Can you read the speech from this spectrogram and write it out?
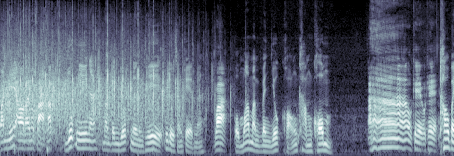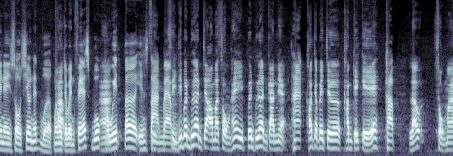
วันนี้เอาอะไรมาฝากครับ ยุคนี้นะ มันเป็นยุคหนึ่งที่พี่ดูสังเกตไหมว่าผมว่ามันเป็นยุคของคำคม อ่าโอเคโอเคเข้าไปในโซเชียลเน็ตเวิร์กไม่ครับว่าจะเป็น Facebook อ่า Twitter สิ่ง Instagram สิ่งที่เพื่อนๆจะเอามาส่งให้เพื่อนๆกันเนี่ยฮะ เขาจะไปเจอคำเก๋ครับ ๆแล้วส่งมา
